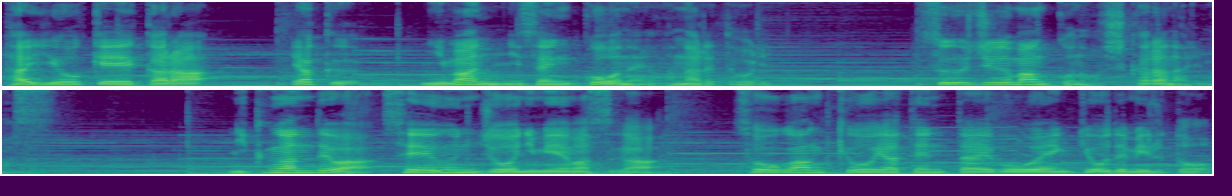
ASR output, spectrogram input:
太陽系から約2万2000光年離れており数十万個の星からなります。肉眼では星雲状に見えますが双眼鏡や天体望遠鏡で見ると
